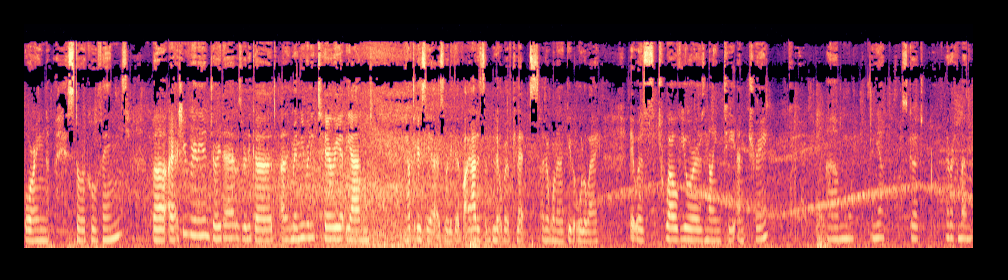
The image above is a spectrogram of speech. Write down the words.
boring historical things but I actually really enjoyed it. It was really good and it made me really teary at the end. You have to go see it, it's really good. But I added some little bit of clips. I don't want to give it all away. It was 12 euros 90 entry. Um, yeah, it's good. I recommend.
